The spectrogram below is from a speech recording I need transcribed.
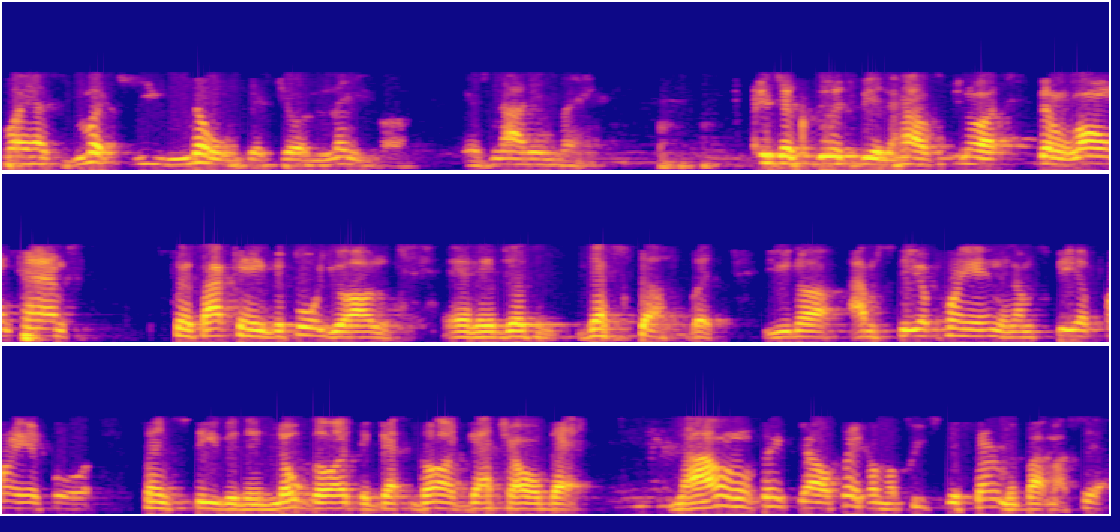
For as much you know that your labor is not in vain. It's just good to be in the house. You know, it's been a long time since I came before you all, and it just just stuff. But you know, I'm still praying, and I'm still praying for St. Stephen, and know God that got, God got y'all back. Now, I don't think y'all think I'm going to preach this sermon by myself.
